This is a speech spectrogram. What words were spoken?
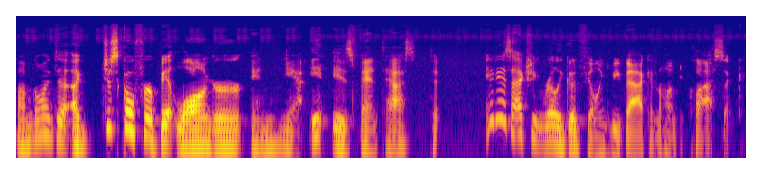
I'm going to uh, just go for a bit longer, and yeah, it is fantastic. It is actually really good feeling to be back in the Hunter Classic.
